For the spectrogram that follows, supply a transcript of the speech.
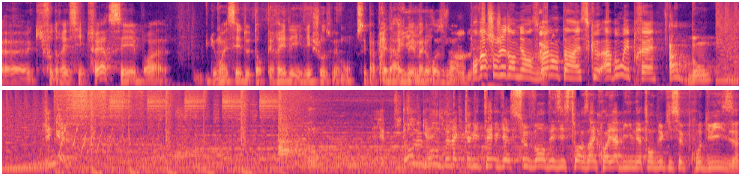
euh, qu'il faudrait essayer de faire, c'est bah, du moins essayer de tempérer les, les choses. Mais bon, c'est pas près d'arriver malheureusement. On va changer d'ambiance. Valentin, est-ce que Ah bon est prêt? Ah bon Le petit Dans le monde de l'actualité, il y a souvent des histoires incroyables et inattendues qui se produisent.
